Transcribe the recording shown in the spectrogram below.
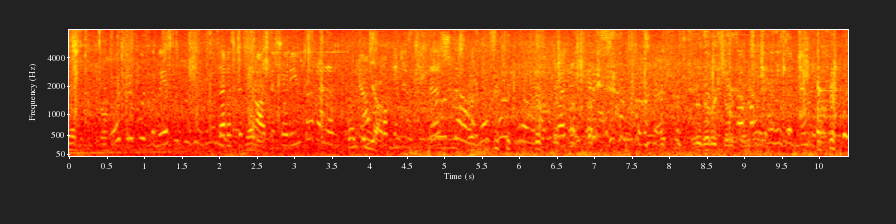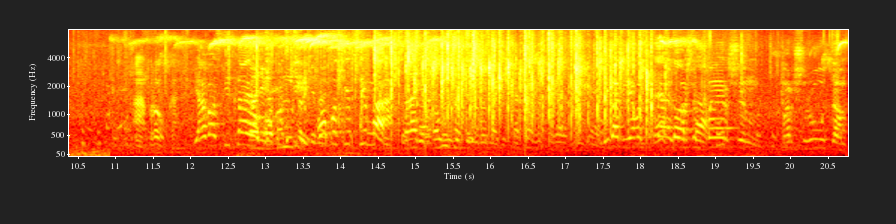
добре. От припустимо, я тут уже була. Зараз ти скажеш, орієнтир, Поки я. поки не знайдеш. Люди ручки, ручки, ручки. А, бровка. Я вас вітаю, опуски! Опуски всім нам! Ребята, я вас вітаю з вашим першим маршрутом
